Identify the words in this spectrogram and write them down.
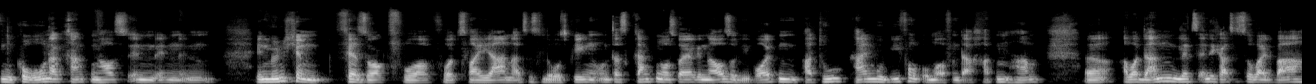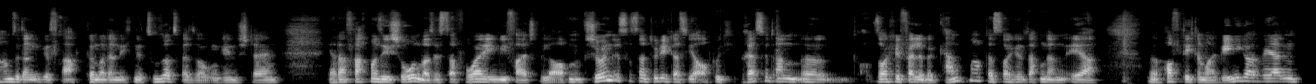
ein Corona-Krankenhaus in, in, in, in München versorgt vor, vor zwei Jahren, als es losging. Und das Krankenhaus war ja genauso. Die wollten partout keinen Mobilfunk oben auf dem Dach hatten, haben. Äh, aber dann letztendlich, als es soweit war, haben sie dann gefragt, können wir da nicht eine Zusatzversorgung hinstellen? Ja, da fragt man sich schon, was ist da vorher irgendwie falsch gelaufen? Schön ist es natürlich, dass ihr auch durch die Presse dann äh, solche Fälle bekannt macht, dass solche Sachen dann eher äh, hoffentlich dann mal weniger werden.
